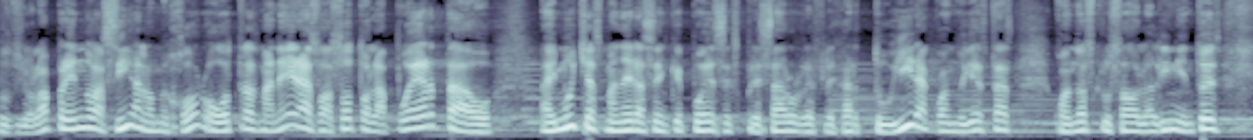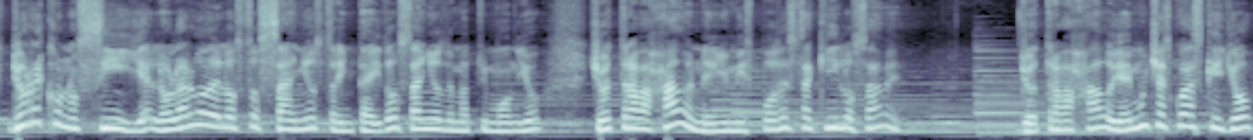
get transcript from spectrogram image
Pues yo lo aprendo así a lo mejor, o otras maneras, o azoto la puerta, o hay muchas maneras en que puedes expresar o reflejar tu ira cuando ya estás, cuando has cruzado la línea. Entonces, yo reconocí a lo largo de los dos años, 32 años de matrimonio, yo he trabajado en ello y mi esposa está aquí y lo sabe. Yo he trabajado y hay muchas cosas que yo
